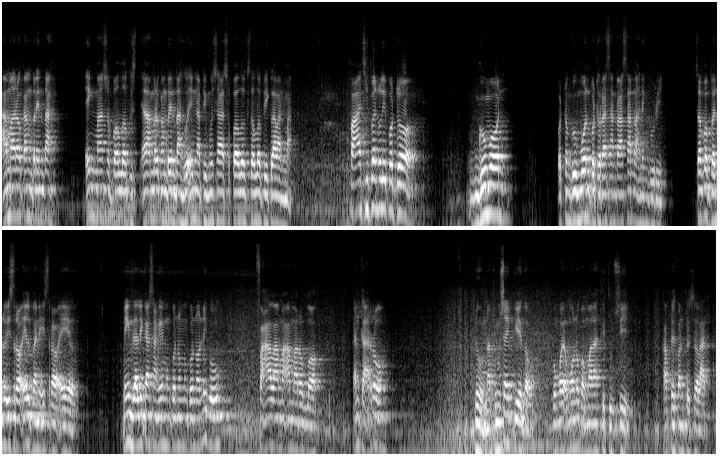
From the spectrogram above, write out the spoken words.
amaro kang perintah ing ma sapa Allah Gusti amaro kang perintah ing Nabi Musa sapa Allah Gusti Allah bi kelawan ma Fajiban uli padha gumun padha gumun padha rasan-rasan lah ning buri sapa Banu Israel Bani Israel ning dalika saking mengkono-mengkono niku fa'ala ma amarallah kan gak roh Lho, Nabi Musa piye to? Wong koyo ngono kok malah didusi. Kabeh kon salat.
